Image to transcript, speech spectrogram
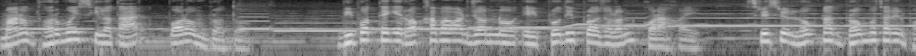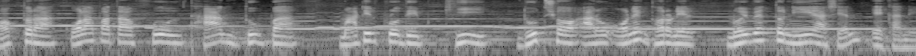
মানব ধর্মই ছিল তার পরম ব্রত। বিপদ থেকে রক্ষা পাওয়ার জন্য এই প্রদীপ প্রজ্বলন করা হয়। শ্রী শ্রী লোকনাথ ব্রহ্মচারীর ভক্তরা কলাপাতা, ফুল, ধান, দুব্বা, মাটির প্রদীপ, ঘি দুধসহ আরও অনেক ধরনের নৈবেদ্য নিয়ে আসেন এখানে।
